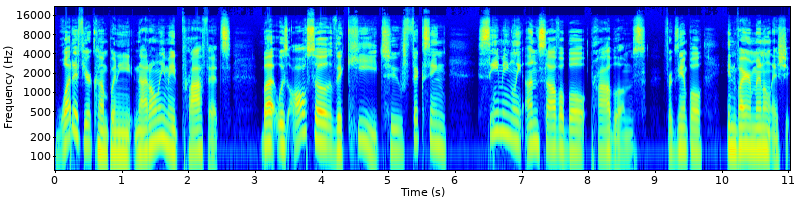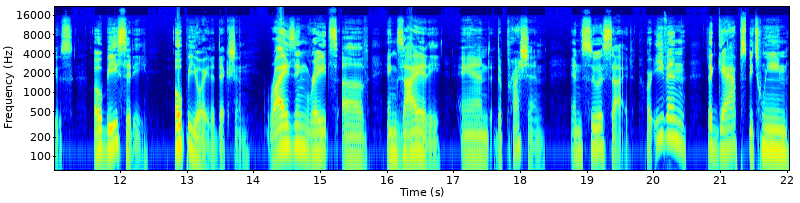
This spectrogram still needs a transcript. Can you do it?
what if your company not only made profits, but was also the key to fixing seemingly unsolvable problems? For example, environmental issues, obesity, opioid addiction, rising rates of anxiety and depression and suicide, or even the gaps between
